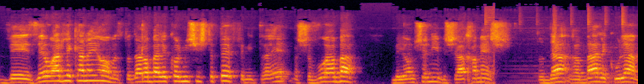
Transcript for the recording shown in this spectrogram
וזהו עד לכאן היום, אז תודה רבה לכל מי שהשתתף, ונתראה בשבוע הבא, ביום שני, בשעה חמש. תודה רבה לכולם.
